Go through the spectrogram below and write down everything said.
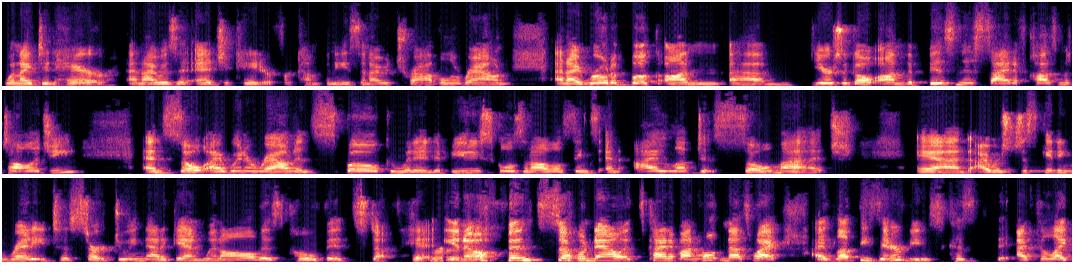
when I did hair and I was an educator for companies and I would travel around and I wrote a book on um, years ago on the business side of cosmetology. And so I went around and spoke and went into beauty schools and all those things. And I loved it so much and I was just getting ready to start doing that again when all this COVID stuff hit, right. you know. And so now it's kind of on hold, and that's why I love these interviews because I feel like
